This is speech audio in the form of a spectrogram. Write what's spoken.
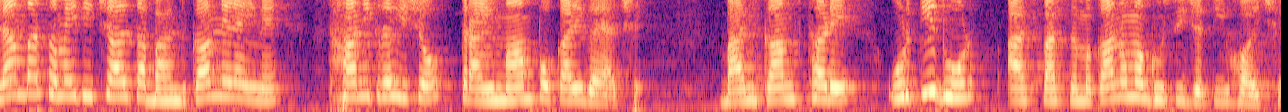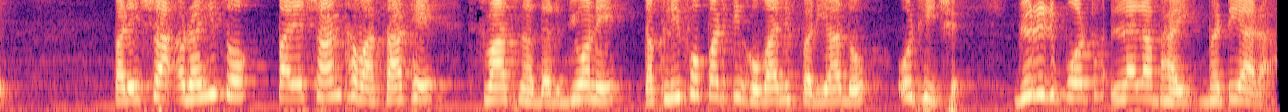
લાંબા સમયથી ચાલતા બાંધકામને લઈને સ્થાનિક રહીશો ત્રાઇમામ પોકારી ગયા છે. બાંધકામ સ્થળે ઉડતી ધૂળ આસપાસના મકાનોમાં ઘૂસી જતી હોય છે. પરેશાન રહીશો પરેશાન થવા સાથે શ્વાસના દર્દીઓને તકલીફો પડતી હોવાની ફરિયાદો ઉઠી છે. Bureau report Lalabhai Bhatiyara.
